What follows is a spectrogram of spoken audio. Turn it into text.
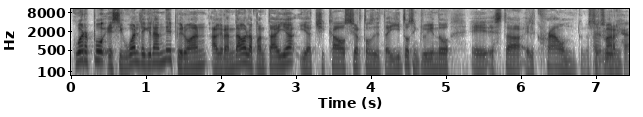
cuerpo es igual de grande, pero han agrandado la pantalla y achicado ciertos detallitos, incluyendo eh, esta, el crown. que No, estoy el margen.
